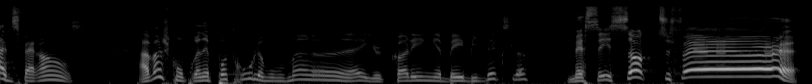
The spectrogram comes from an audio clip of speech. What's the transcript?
la différence? Avant, je comprenais pas trop le mouvement, là. Hey, you're cutting baby dicks, là. Mais c'est ça que tu fais!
